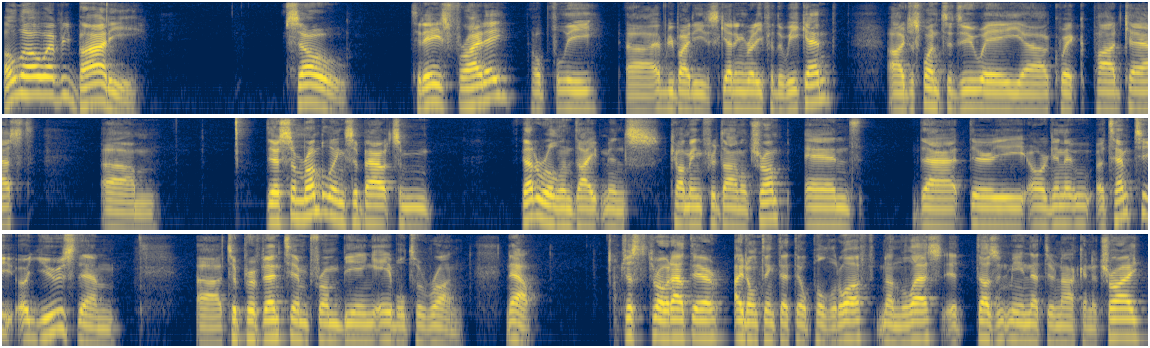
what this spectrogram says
Hello, everybody. So, today's Friday. Hopefully, uh, everybody's getting ready for the weekend. I uh, just wanted to do a uh, quick podcast. Um, there's some rumblings about some federal indictments coming for Donald Trump, and that they are going to attempt to uh, use them uh, to prevent him from being able to run. Now, just throw it out there, I don't think that they'll pull it off. Nonetheless, it doesn't mean that they're not going to try.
